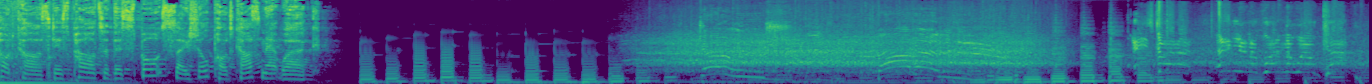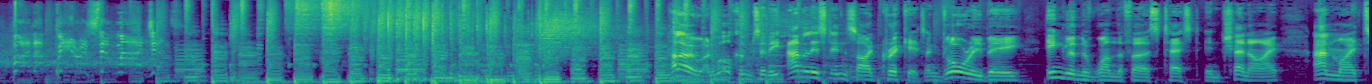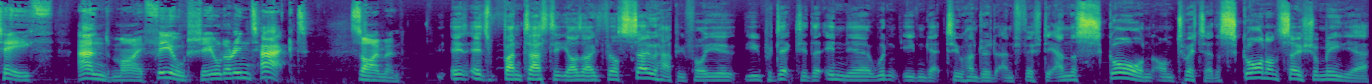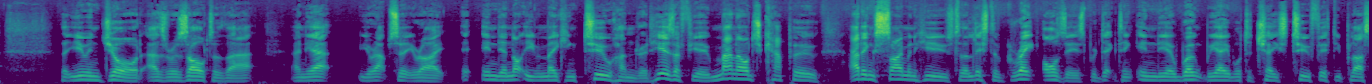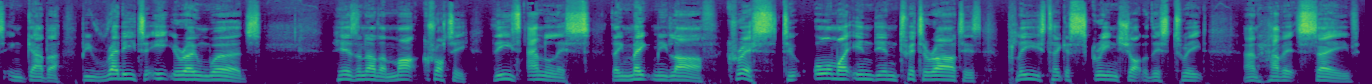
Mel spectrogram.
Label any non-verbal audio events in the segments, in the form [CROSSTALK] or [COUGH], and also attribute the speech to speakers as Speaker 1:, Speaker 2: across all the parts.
Speaker 1: podcast is part of the Sports Social Podcast Network.
Speaker 2: Jones. Bowden. He's got it. England have won the World Cup by the barest of margins.
Speaker 3: Hello and welcome to the Analyst Inside Cricket. And glory be, England have won the first test in Chennai, and my teeth and my field shield are intact. Simon.
Speaker 4: It's fantastic, Yoz. I feel so happy for you. You predicted that India wouldn't even get 250, and the scorn on Twitter, the scorn on social media that you endured as a result of that, and yet you're absolutely right. India not even making 200. Here's a few. Manoj Kapu adding Simon Hughes to the list of great Aussies predicting India won't be able to chase 250 plus in Gabba. Be ready to eat your own words. Here's another Mark Crotty. These analysts, they make me laugh. Chris, to all my Indian Twitter artists, please take a screenshot of this tweet and have it saved.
